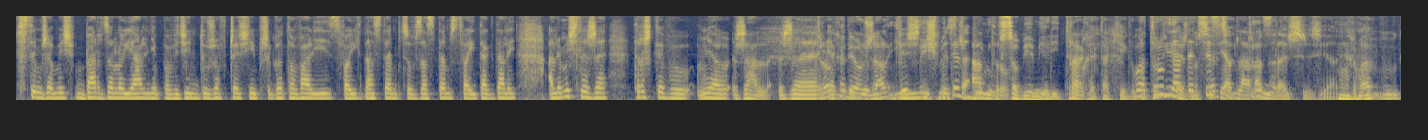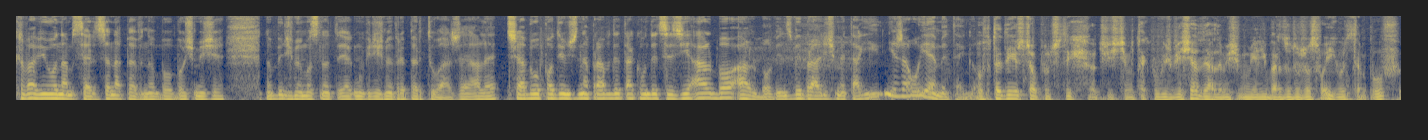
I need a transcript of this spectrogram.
z tym, że myśmy bardzo lojalnie powiedzieli, dużo wcześniej przygotowali swoich następców, zastępstwa i tak dalej, ale myślę, że troszkę był, miał żal, że Trochę miał żal i myśmy też teatru. bólu w sobie mieli Tak. trochę takiego. Była bo to trudna wiesz, decyzja no serce, dla nas trudna też. decyzja. Krwa, krwawiło nam serce na pewno, bo bośmy się, no byliśmy mocno, jak mówiliśmy, w repertuarze, ale trzeba było podjąć naprawdę taką decyzję albo, albo, więc wybraliśmy tak i nie żałujemy tego. Bo wtedy jeszcze oprócz tych, oczywiście tak mówisz biesiady, ale myśmy mieli bardzo dużo swoich występów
